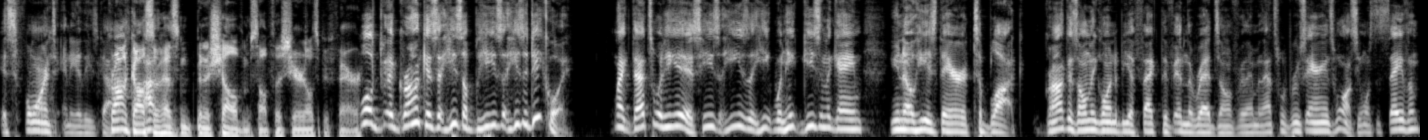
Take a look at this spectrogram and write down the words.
is foreign to any of these guys. Gronk also I- hasn't been a shell of himself this year. Let's be fair. well, Gronk is a, he's a he's a, he's a decoy. Like that's what he is. He's he's a, he when he, he's in the game, you know he's there to block. Gronk is only going to be effective in the red zone for them, and that's what Bruce Arians wants. He wants to save him.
